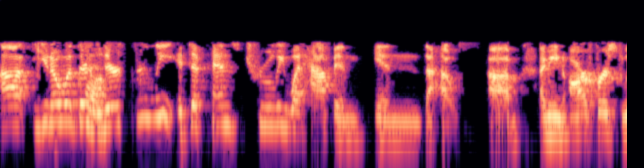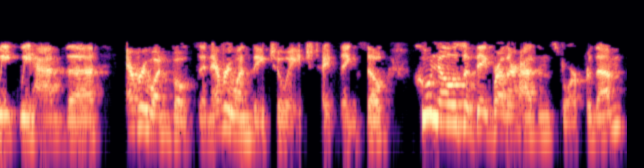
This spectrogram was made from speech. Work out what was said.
uh, you know what? There, Yeah. there's certainly it depends truly what happens in the house. Um, I mean, our first week we had the everyone votes and everyone's HOH type thing. So who knows what Big Brother has in store for them?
